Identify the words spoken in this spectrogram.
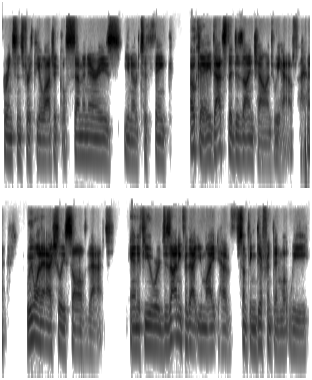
for instance, for theological seminaries, you know, to think, okay, that's the design challenge we have. we want to actually solve that. And if you were designing for that, you might have something different than what we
